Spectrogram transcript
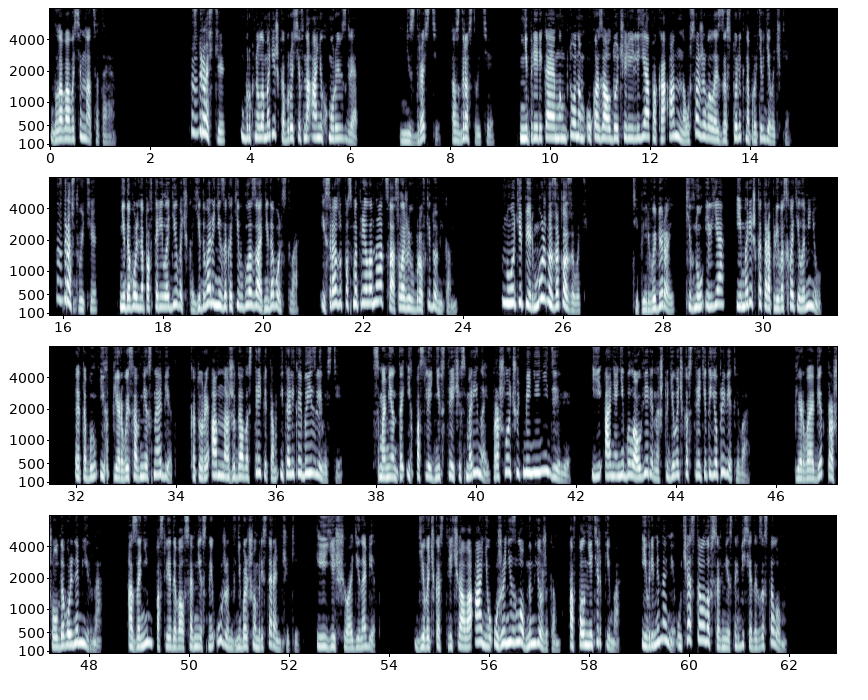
Глава восемнадцатая. «Здрасте!» — буркнула Маришка, бросив на Аню хмурый взгляд. «Не здрасте, а здравствуйте!» Непререкаемым тоном указал дочери Илья, пока Анна усаживалась за столик напротив девочки. «Здравствуйте!» — недовольно повторила девочка, едва ли не закатив глаза от недовольства, и сразу посмотрела на отца, сложив бровки домиком. «Ну, а теперь можно заказывать?» «Теперь выбирай», — кивнул Илья и Маришка торопливо схватила меню. Это был их первый совместный обед, который Анна ожидала с трепетом и толикой боязливости. С момента их последней встречи с Мариной прошло чуть менее недели, и Аня не была уверена, что девочка встретит ее приветливо. Первый обед прошел довольно мирно, а за ним последовал совместный ужин в небольшом ресторанчике и еще один обед. Девочка встречала Аню уже не злобным ежиком, а вполне терпимо, и временами участвовала в совместных беседах за столом.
